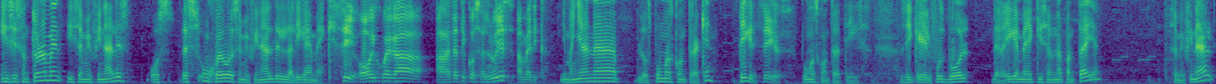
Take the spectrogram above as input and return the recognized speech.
In-Season Tournament y semifinales, os- es un juego de semifinal de la Liga MX. Sí, hoy juega Atlético San Luis, América. Y mañana los Pumas contra quién? Tigres. Tigres. Pumas contra Tigres. Así que el fútbol de la Liga MX en una pantalla, semifinal,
